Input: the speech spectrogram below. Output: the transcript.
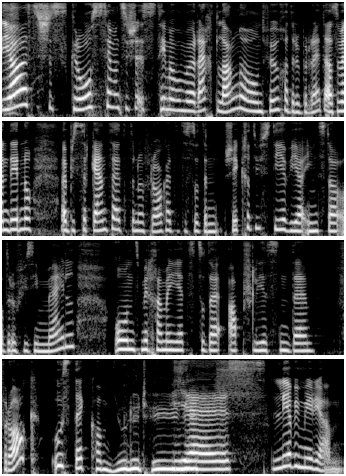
ja, es ist ein grosses Thema. Es ist ein Thema, wo man recht lange und viel darüber reden kann. Also wenn ihr noch etwas zu ergänzen habt oder noch eine Frage habt, so, dann schickt uns die via Insta oder auf unsere Mail. Und wir kommen jetzt zu der abschließenden Frage aus der Community. Yes. Liebe Miriam,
